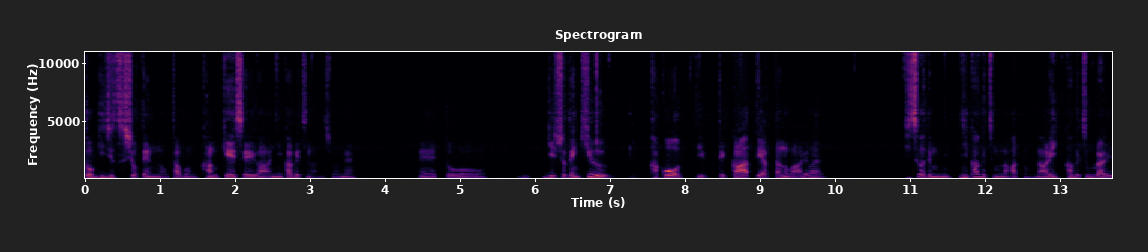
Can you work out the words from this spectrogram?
と技術書店の多分関係性が2ヶ月なんでしょうね。えっ、と、技術書店9書こうって言ってガーってやったのが、あれは実はでも2ヶ月もなかったもんな。あれ1ヶ月ぐらい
